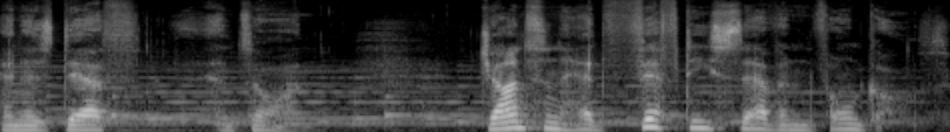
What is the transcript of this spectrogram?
and his death and so on, Johnson had 57 phone calls.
